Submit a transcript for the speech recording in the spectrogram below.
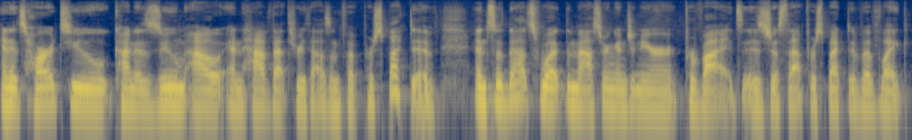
and it's hard to kind of zoom out and have that 3000 foot perspective. And so that's what the mastering engineer provides is just that perspective of like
